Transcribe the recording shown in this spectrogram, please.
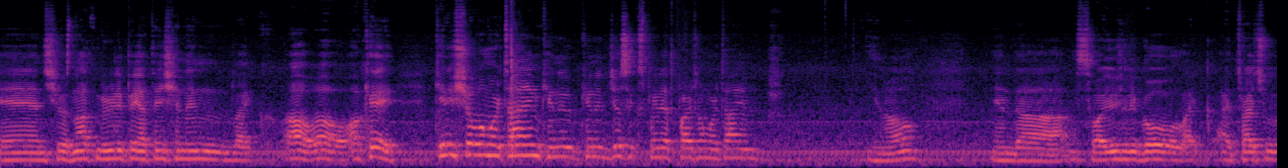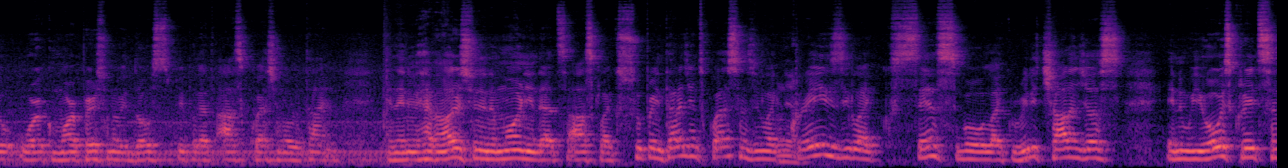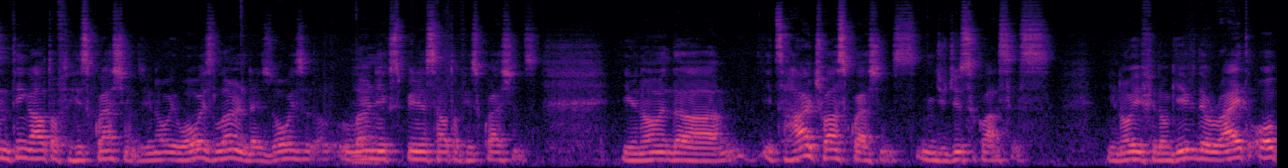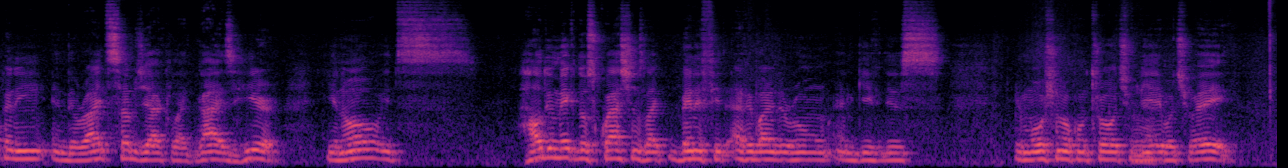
and she was not really paying attention and like oh oh okay. Can you show one more time? Can you can you just explain that part one more time? You know? And uh, so i usually go like i try to work more personal with those people that ask questions all the time. And then we have another student in the morning that's asked like super intelligent questions and like Yeah. crazy like sensible like really challenge us and we always create something out of his questions you know? We always learn. There's always a learning experience out of his questions you know? And um, it's hard to ask questions in jiu-jitsu classes you know? If you don't give the right opening and the right subject like guys here you know? It's how do you make those questions like benefit everybody in the room and give this emotional control to be able to hey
